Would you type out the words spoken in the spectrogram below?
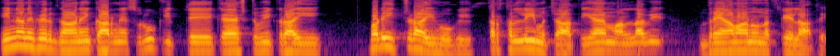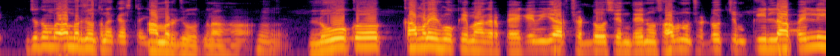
ਇਹਨਾਂ ਨੇ ਫਿਰ ਗਾਣੇ ਕਰਨੇ ਸ਼ੁਰੂ ਕੀਤੇ ਕੈਸਟ ਵੀ ਕਰਾਈ ਬੜੀ ਚੜ੍ਹਾਈ ਹੋ ਗਈ ਤਰਥੱਲੀ ਮਚਾਤੀ ਐ ਮੰਨ ਲਾ ਵੀ ਦਰਿਆਵਾਂ ਨੂੰ ਨੱਕੇ ਲਾਤੇ। ਜਦੋਂ ਅਮਰਜੋਤ ਨਾਲ ਕੈਸਟ ਆਈ। ਅਮਰਜੋਤ ਨਾਲ ਹਾਂ। ਲੋਕ ਕਮਲੇ ਹੋ ਕੇ ਮਗਰ ਪੈ ਗਏ ਵੀ ਯਾਰ ਛੱਡੋ ਸਿੰਦੇ ਨੂੰ ਸਭ ਨੂੰ ਛੱਡੋ ਚਮਕੀਲਾ ਪਹਿਲੀ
